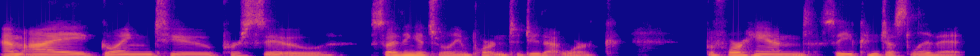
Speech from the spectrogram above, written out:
am I going to pursue. So I think it's really important to do that work beforehand so you can just live it.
